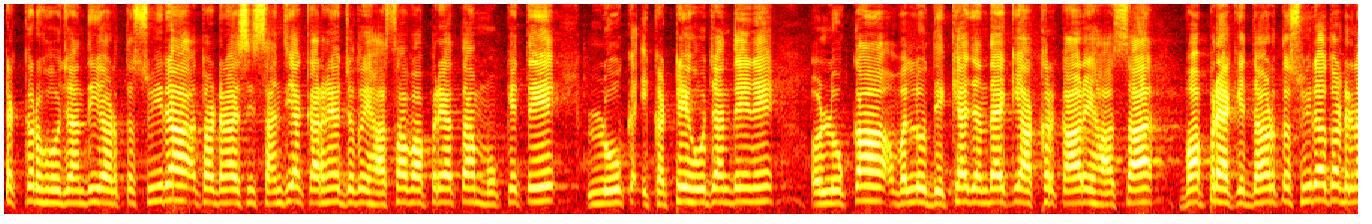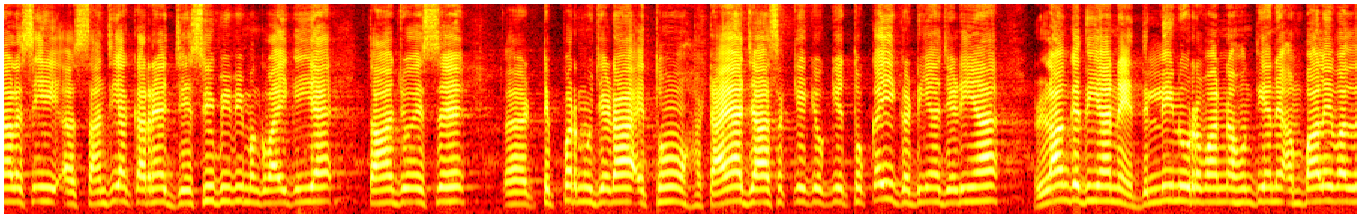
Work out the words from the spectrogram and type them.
ਟੱਕਰ ਹੋ ਜਾਂਦੀ ਔਰ ਤਸਵੀਰਾਂ ਤੁਹਾਡੇ ਨਾਲ ਅਸੀਂ ਸਾਂਝੀਆਂ ਕਰ ਰਹੇ ਹਾਂ। ਜਦੋਂ ਇਹ ਹਾਦਸਾ ਵਾਪਰਿਆ ਤਾਂ ਮੌਕੇ ਤੇ ਲੋਕ ਇਕੱਠੇ ਹੋ ਜਾਂਦੇ ਨੇ ਔਰ ਲੋਕਾਂ ਵੱਲੋਂ ਦੇਖਿਆ ਜਾਂਦਾ ਹੈ ਕਿ ਆਖਰਕਾਰ ਇਹ ਹਾਦਸਾ ਵਾਪਰਿਆ ਕਿੱਦਾਂ। ਔਰ ਤਸਵੀਰਾਂ ਤੁਹਾਡੇ ਨਾਲ ਅਸੀਂ ਸਾਂਝੀਆਂ ਕਰ ਰਹੇ ਹਾਂ। ਜੀਸੀਬੀ ਵੀ ਮੰਗਵਾਈ ਗਈ ਹੈ ਤਾਂ ਜੋ ਇਸ ਟਿੱਪਰ ਨੂੰ ਜਿਹੜਾ ਇੱਥੋਂ ਹਟਾਇਆ ਜਾ ਸਕੇ, ਕਿਉਂਕਿ ਇੱਥੋਂ ਕਈ ਗੱਡੀਆਂ ਜਿਹੜੀਆਂ ਲੰਘਦੀਆਂ ਨੇ, ਦਿੱਲੀ ਨੂੰ ਰਵਾਨਾ ਹੁੰਦੀਆਂ ਨੇ, ਅੰਬਾਲੇ ਵੱਲ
